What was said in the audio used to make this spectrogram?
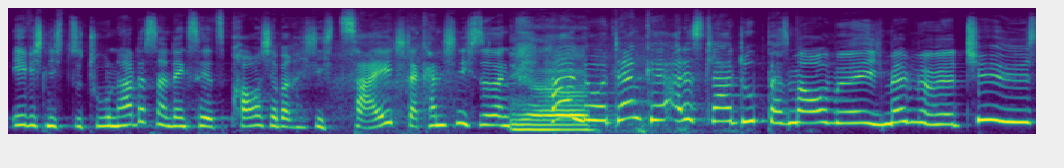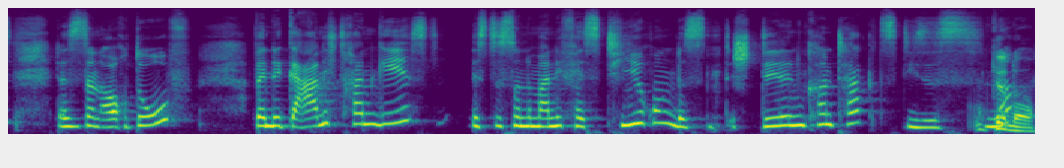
ewig nichts zu tun hattest. Dann denkst du, jetzt brauche ich aber richtig Zeit. Da kann ich nicht so sagen, Ja. hallo, danke, alles klar, du, pass mal auf, ich melde mich wieder, tschüss. Das ist dann auch doof. Wenn du gar nicht dran gehst, ist es so eine Manifestierung des stillen Kontakts, dieses, ne? Genau.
